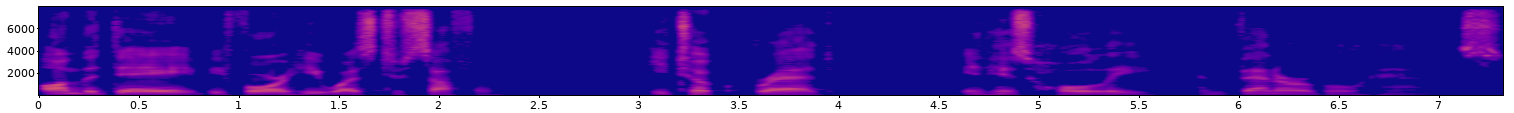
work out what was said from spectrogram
On the day before he was to suffer, he took bread in his holy and venerable hands.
